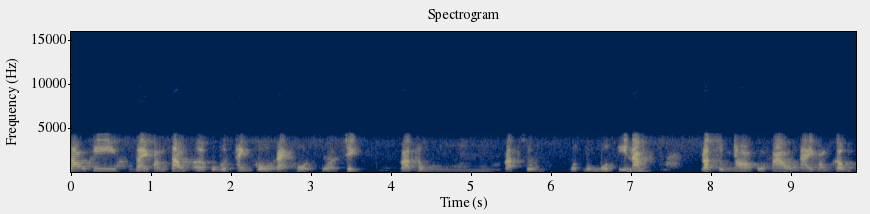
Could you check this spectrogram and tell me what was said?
Sau khi giải phóng xong ở khu vực thành cổ đại hội của Chỉnh và thông vắt súng 141 I5, loạt súng nhỏ của pháo đài vòng không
